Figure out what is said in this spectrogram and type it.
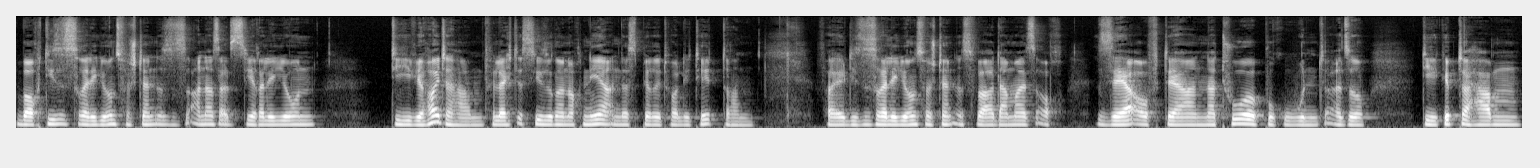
Aber auch dieses Religionsverständnis ist anders als die Religion, die wir heute haben. Vielleicht ist sie sogar noch näher an der Spiritualität dran weil dieses Religionsverständnis war damals auch sehr auf der Natur beruhend. Also die Ägypter haben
